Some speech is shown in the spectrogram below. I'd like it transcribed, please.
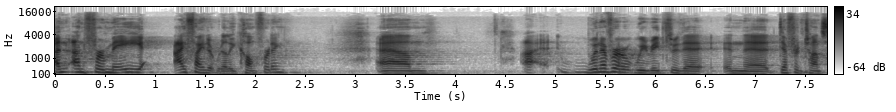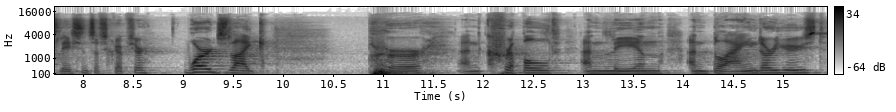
And, and for me, I find it really comforting. Um, I, whenever we read through the in the different translations of Scripture, words like poor and crippled and lame and blind are used.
